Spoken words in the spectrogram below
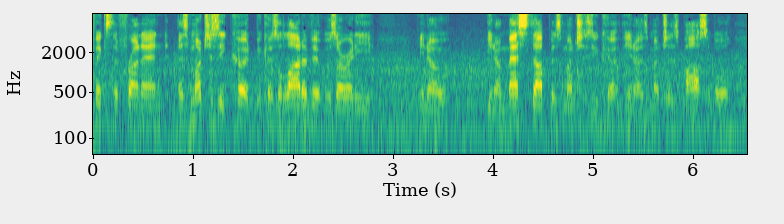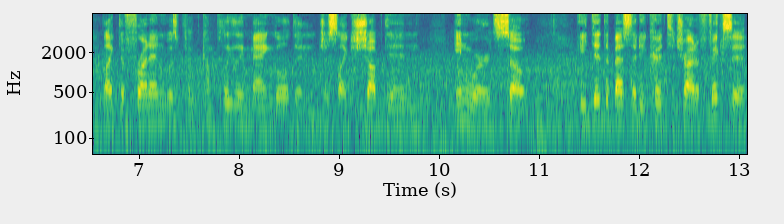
fixed the front end as much as he could because a lot of it was already, you know, you know messed up as much as you could, you know, as much as possible. Like the front end was p- completely mangled and just like shoved in inwards. So he did the best that he could to try to fix it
